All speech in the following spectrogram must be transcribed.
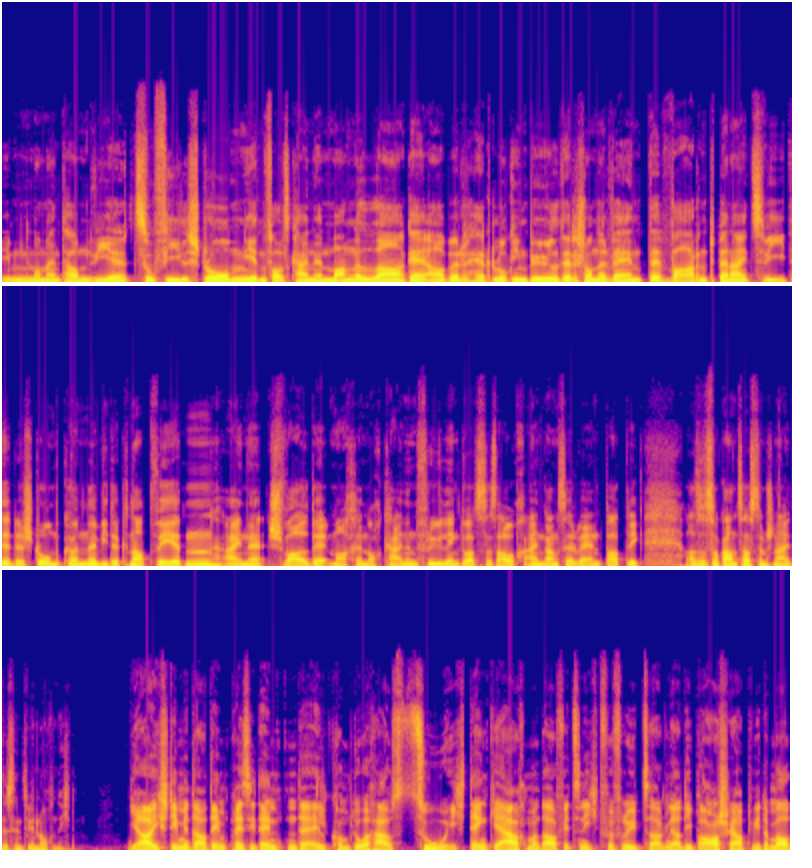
Eben, Im Moment haben wir zu viel Strom, jedenfalls keine Mangellage, aber Herr Luginbühl, der schon erwähnte, warnt bereits wieder, der Strom könne wieder knapp werden. Eine Schwalbe mache noch keinen Frühling, du hast das auch eingangs erwähnt, Patrick. Also so ganz aus dem Schneider sind wir noch nicht. Ja, ich stimme da dem Präsidenten der Elcom durchaus zu. Ich denke auch, man darf jetzt nicht verfrüht sagen, ja, die Branche hat wieder mal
